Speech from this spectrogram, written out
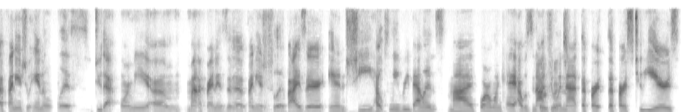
a financial analyst do that for me. Um, my friend is a financial advisor and she helps me rebalance my 401k. I was not Perfect. doing that the first the first two years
